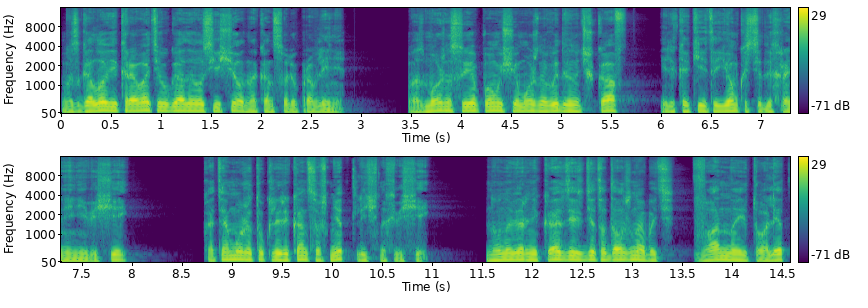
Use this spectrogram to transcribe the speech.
В изголовье кровати угадывалась еще одна консоль управления. Возможно, с ее помощью можно выдвинуть шкаф или какие-то емкости для хранения вещей. Хотя, может, у клериканцев нет личных вещей. Но наверняка здесь где-то должна быть ванна и туалет.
